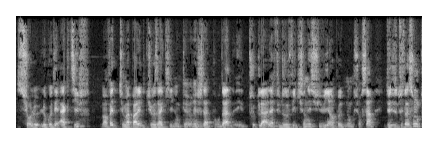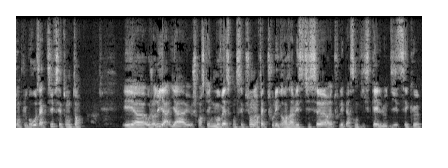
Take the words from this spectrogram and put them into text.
Sur le, le, côté actif, bah, en fait, tu m'as parlé de Kiyosaki, donc euh, Rich Dad pour Dad, et toute la, la philosophie qui s'en est suivie un peu donc sur ça. Il te dit de toute façon, ton plus gros actif, c'est ton temps. Et euh, aujourd'hui, il y a, y a, je pense qu'il y a une mauvaise conception. Et en fait, tous les grands investisseurs et toutes les personnes qui scale le disent, c'est que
